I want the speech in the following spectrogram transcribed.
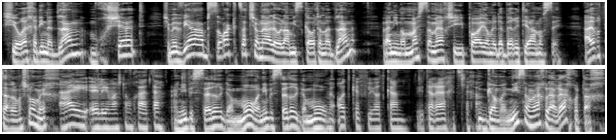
שהיא עורכת דין נדל"ן, מוכשרת, שמביאה בשורה קצת שונה לעולם עסקאות הנדל"ן, ואני ממש שמח שהיא פה היום לדבר איתי על הנושא. היי אורטל, מה שלומך? היי, אלי, מה שלומך אתה? אני בסדר גמור, אני בסדר גמור. מאוד כיף להיות כאן, להתארח אצלך. גם אני שמח לארח אותך.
